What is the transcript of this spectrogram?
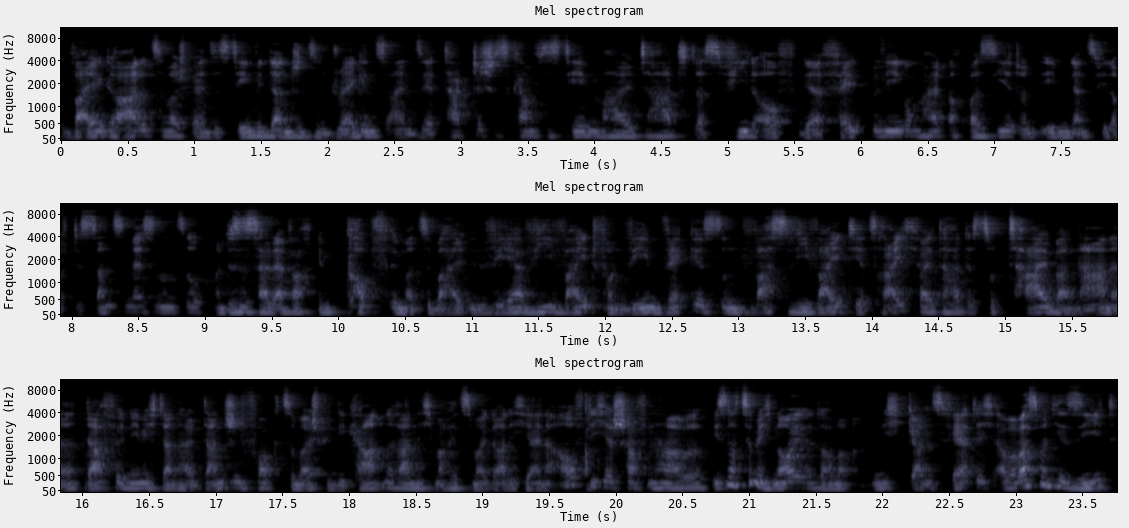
weil gerade zum Beispiel ein System wie Dungeons and Dragons ein sehr taktisches Kampfsystem halt hat, das viel auf der Feldbewegung halt auch basiert und eben ganz viel auf Distanzmessen und so. Und das ist halt einfach im Kopf immer zu behalten, wer wie weit von wem weg ist und was wie weit jetzt Reichweite hat, ist total Banane. Dafür nehme ich dann halt Dungeon Fog zum Beispiel die Karten ran. Ich mache jetzt mal gerade hier eine auf, die ich erschaffen habe. Die ist noch ziemlich neu und auch noch nicht ganz fertig. Aber was man hier sieht,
